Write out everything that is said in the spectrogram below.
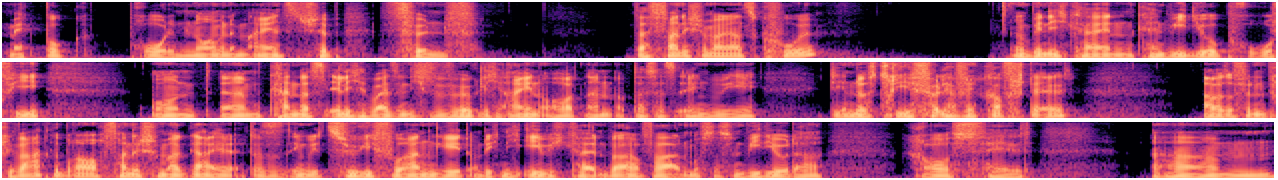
MacBook Pro, dem neuen mit dem 1-Chip, 5. Das fand ich schon mal ganz cool. Nun bin ich kein, kein Videoprofi und ähm, kann das ehrlicherweise nicht wirklich einordnen, ob das jetzt irgendwie die Industrie völlig auf den Kopf stellt. Aber so für den Privatgebrauch fand ich schon mal geil, dass es irgendwie zügig vorangeht und ich nicht Ewigkeiten warten muss, dass ein Video da rausfällt. Ähm,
